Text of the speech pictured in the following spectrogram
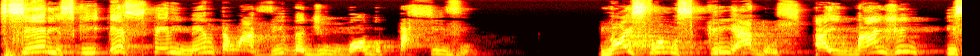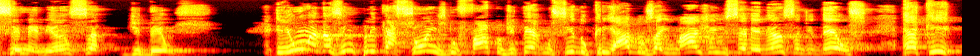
seres que experimentam a vida de um modo passivo. Nós fomos criados à imagem e semelhança de Deus. E uma das implicações do fato de termos sido criados à imagem e semelhança de Deus é que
